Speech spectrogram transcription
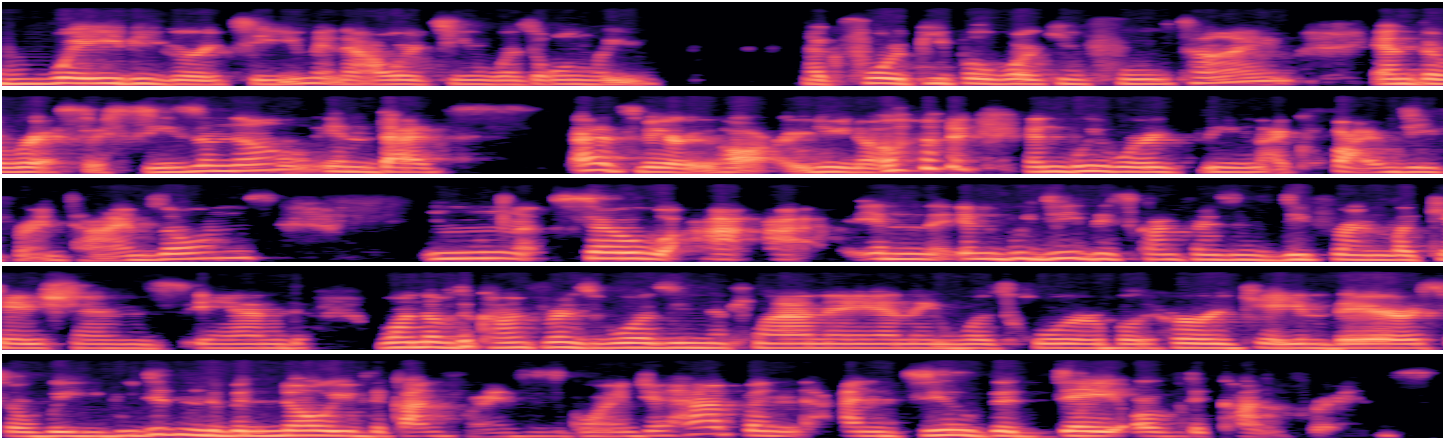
way bigger team and our team was only like four people working full time and the rest are seasonal and that's that's very hard you know? And we worked in like five different time zones so I, I, and, and we did this conference in different locations and one of the conference was in atlanta and it was horrible hurricane there. So we, we didn't even know if the conference is going to happen until the day of the conference.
